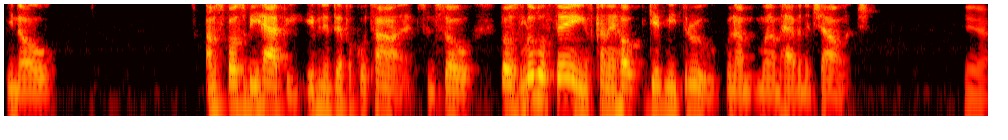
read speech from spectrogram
you know, I'm supposed to be happy even in difficult times. And so those little things kind of help get me through when I'm when I'm having a challenge. Yeah.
